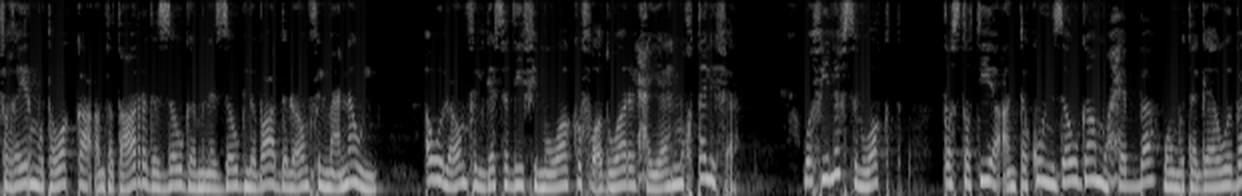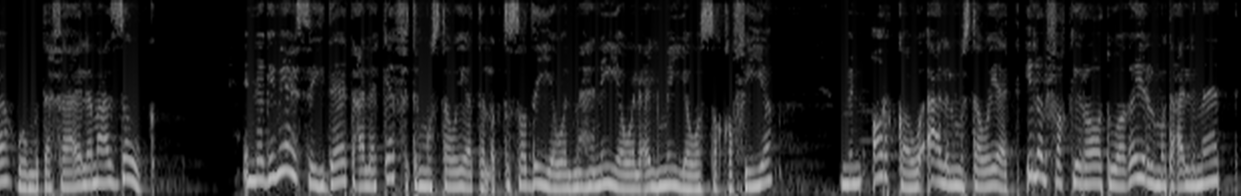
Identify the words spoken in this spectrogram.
فغير متوقع أن تتعرض الزوجة من الزوج لبعض العنف المعنوي أو العنف الجسدي في مواقف وأدوار الحياة المختلفة. وفي نفس الوقت تستطيع أن تكون زوجة محبة ومتجاوبة ومتفاعلة مع الزوج. إن جميع السيدات على كافة المستويات الاقتصادية والمهنية والعلمية والثقافية من أرقى وأعلى المستويات إلى الفقيرات وغير المتعلمات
